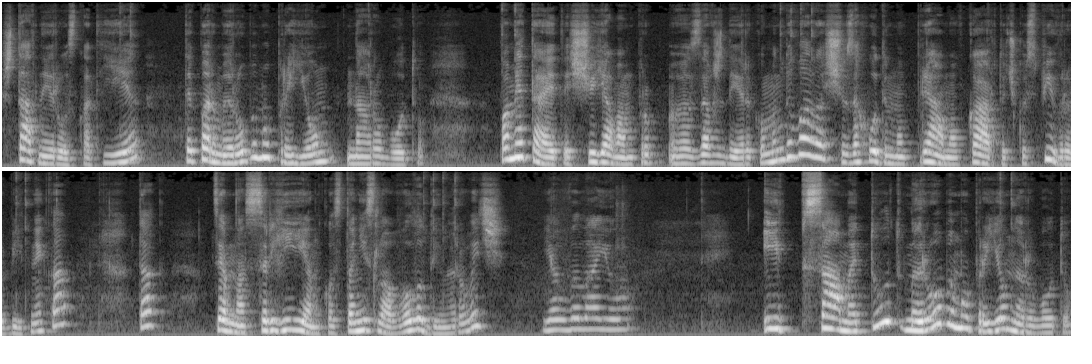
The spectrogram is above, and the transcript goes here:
Штатний розклад є. Тепер ми робимо прийом на роботу. Пам'ятаєте, що я вам е, завжди рекомендувала, що заходимо прямо в карточку співробітника. Так? Це в нас Сергієнко Станіслав Володимирович. Я ввела його. І саме тут ми робимо прийом на роботу.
